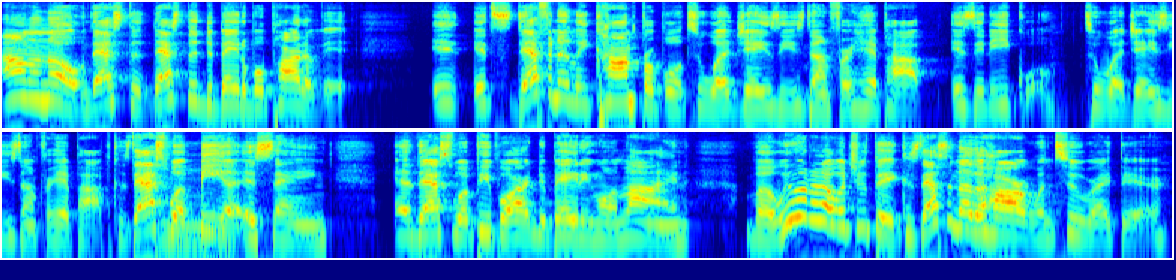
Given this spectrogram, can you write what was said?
I don't know. That's the that's the debatable part of it. It, it's definitely comparable to what Jay Z's done for hip hop. Is it equal to what Jay Z's done for hip hop? Because that's what Bia mm-hmm. is saying, and that's what people are debating online. But we want to know what you think, because that's another hard one too, right there.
